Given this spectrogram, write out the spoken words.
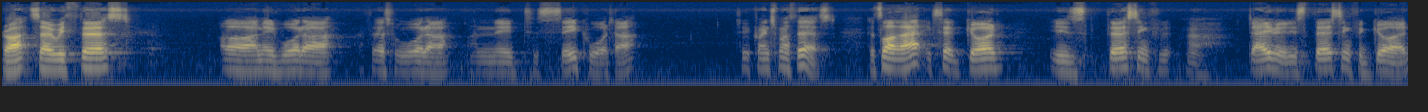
right, so we thirst. Oh, I need water. I thirst for water. I need to seek water to quench my thirst. It's like that, except God is thirsting for. David is thirsting for God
